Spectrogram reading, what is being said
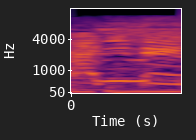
I anime!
